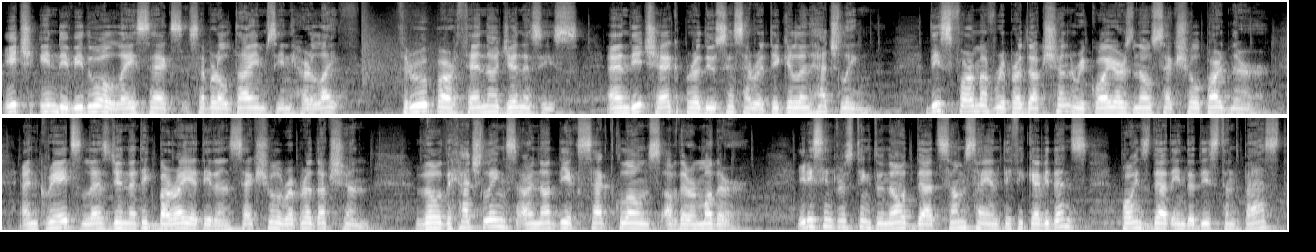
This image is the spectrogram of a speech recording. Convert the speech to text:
Each individual lays eggs several times in her life, through parthenogenesis, and each egg produces a reticulan hatchling. This form of reproduction requires no sexual partner and creates less genetic variety than sexual reproduction, though the hatchlings are not the exact clones of their mother. It is interesting to note that some scientific evidence points that in the distant past,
